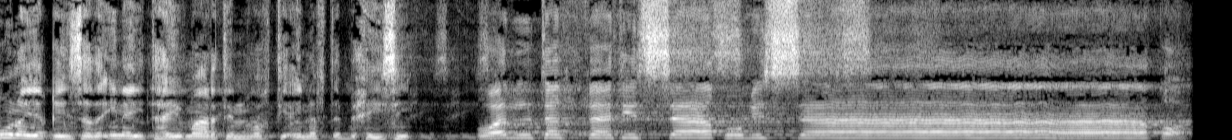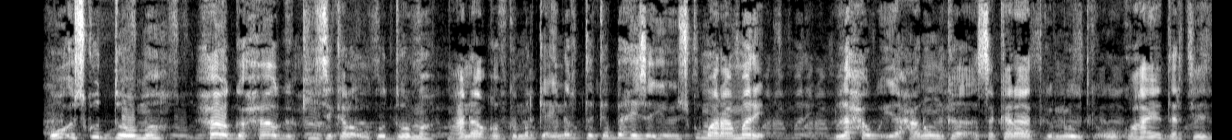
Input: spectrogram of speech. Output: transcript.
Uuna yaqiinsaday inay tahay maaragtay wakhti ay nafta bixaysay. Waltafat saaqu bisaaq uu isku duumo xooga xooga kiisa kale uu ku duumo. Macnaha qofka marka ay nafta ka baxaysa iyo isku maraamari laxaw iyo xanuunka sakaraadka mowdka uu ku haya darteed.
